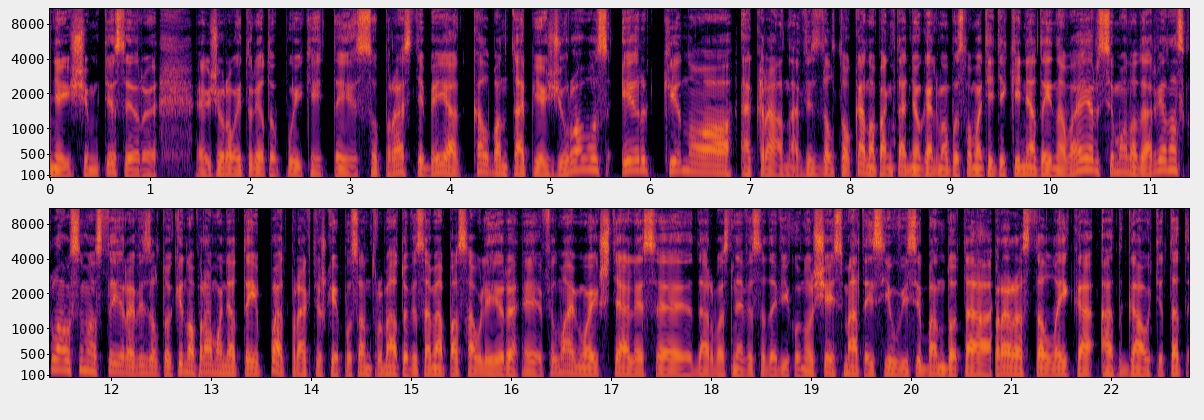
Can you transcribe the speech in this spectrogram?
neišimtis ir žiūrovai turėtų puikiai tai suprasti. Beje, kalbant apie žiūrovus ir kino ekraną, vis dėlto, ką nuo penktadienio galima bus pamatyti kine Dainava ir Simono dar vienas klausimas, tai yra vis dėlto kino pramonė taip pat praktiškai pusantrų metų metų visame pasaulyje ir e, filmavimo aikštelėse darbas ne visada vyko, nors šiais metais jau visi bando tą prarastą laiką atgauti. Tad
